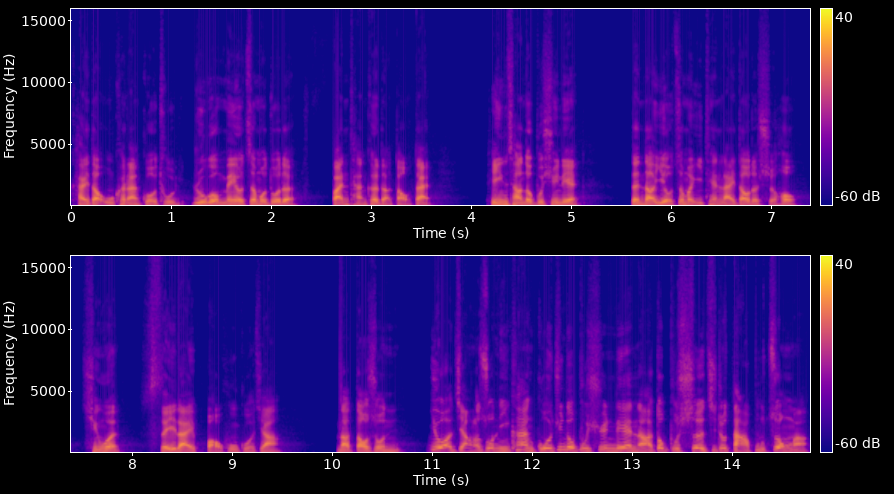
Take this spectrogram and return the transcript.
开到乌克兰国土里，如果没有这么多的反坦克的导弹，平常都不训练，等到有这么一天来到的时候，请问？谁来保护国家？那到时候你又要讲了，说你看国军都不训练啊，都不射击，都打不中啊，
